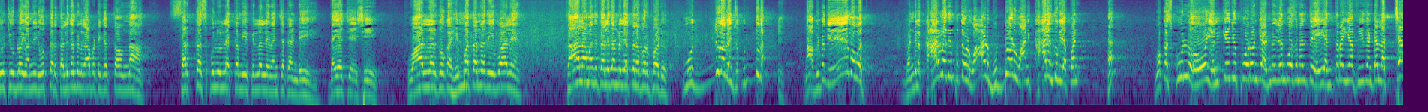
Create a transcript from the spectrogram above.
యూట్యూబ్లో ఇవన్నీ చూస్తారు తల్లిదండ్రులు కాబట్టి చెప్తా ఉన్నా సర్కస్ పులు లెక్క మీ పిల్లల్ని పెంచకండి దయచేసి వాళ్ళకు ఒక హిమ్మత్ అన్నది ఇవ్వాలి. చాలా మంది తల్లిదండ్రులు చెప్తున్న పొరపాటు. ముద్దుగా పెంచు ముద్దుగా. నా బిడ్డకి ఏమవ్వద్దు బండిలో కార్లో దింపుతాడు వాడు బుడ్డోడు వాని కారు ఎందుకు చెప్పండి? ఒక స్కూల్లో ఎల్కేజీ పూర్వానికి అడ్మిషన్ కోసం వెళ్తే ఎంతరయ్యా ఫీజు అంటే లచ్చా?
